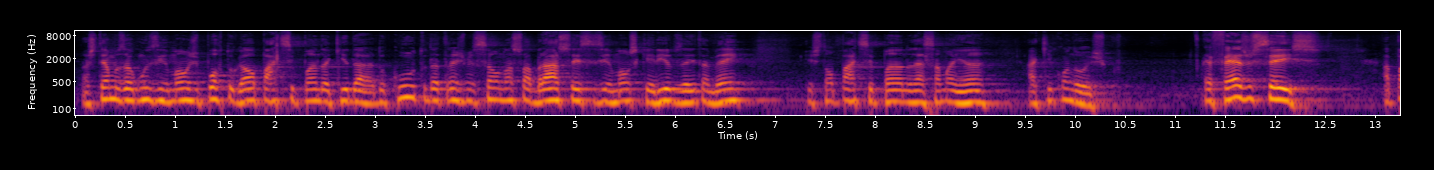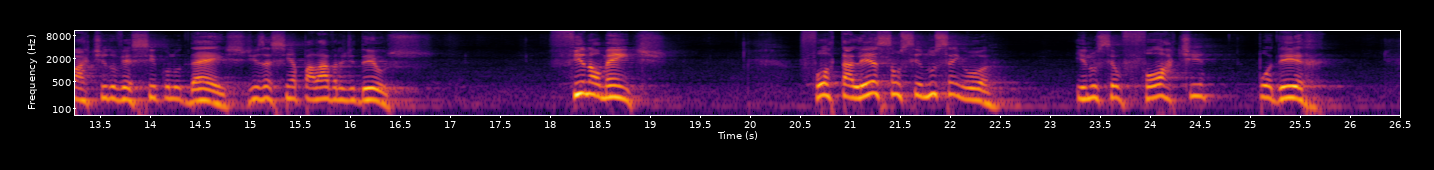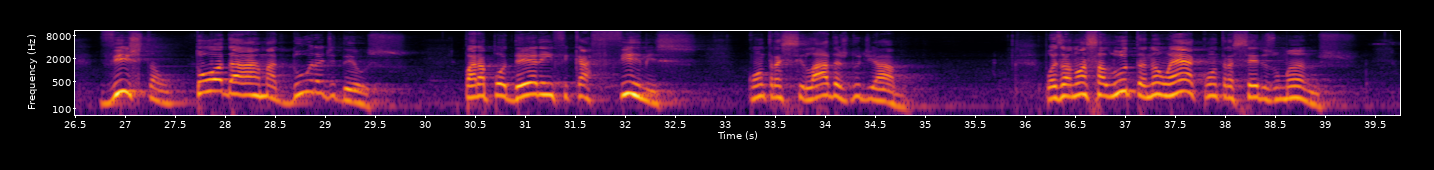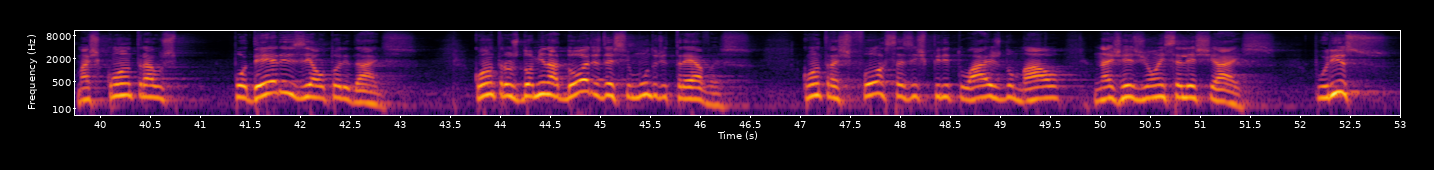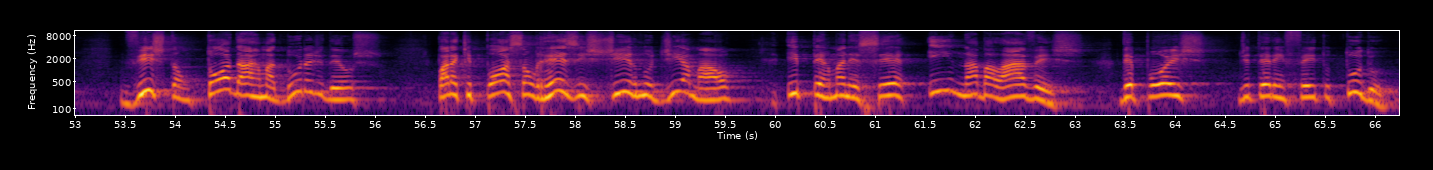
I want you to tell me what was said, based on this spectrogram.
Nós temos alguns irmãos de Portugal participando aqui da, do culto, da transmissão. Nosso abraço a esses irmãos queridos aí também, que estão participando nessa manhã aqui conosco. Efésios 6, a partir do versículo 10, diz assim a palavra de Deus: Finalmente, fortaleçam-se no Senhor e no seu forte poder, vistam toda a armadura de Deus para poderem ficar firmes contra as ciladas do diabo. Pois a nossa luta não é contra seres humanos, mas contra os poderes e autoridades, contra os dominadores desse mundo de trevas, contra as forças espirituais do mal nas regiões celestiais. Por isso, vistam toda a armadura de Deus, para que possam resistir no dia mal e permanecer inabaláveis depois de terem feito tudo.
